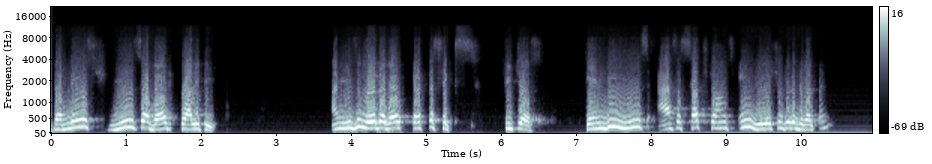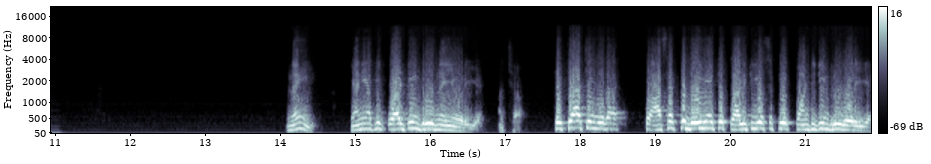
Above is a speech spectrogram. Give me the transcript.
W use a word quality. I'm using here the word characteristics, features. Can be used as a such terms in relation to the development? नहीं यानी आपकी क्वालिटी इंप्रूव नहीं हो रही है अच्छा तो क्या चेंज हो रहा है तो आ सकते दो ही है कि क्वालिटी हो सकती है क्वांटिटी इंप्रूव हो रही है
